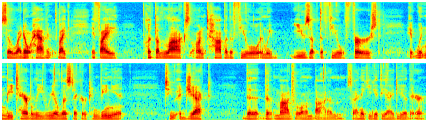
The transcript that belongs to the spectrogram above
So I don't have like if I put the LOX on top of the fuel and we use up the fuel first, it wouldn't be terribly realistic or convenient to eject the, the module on bottom. So I think you get the idea there.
